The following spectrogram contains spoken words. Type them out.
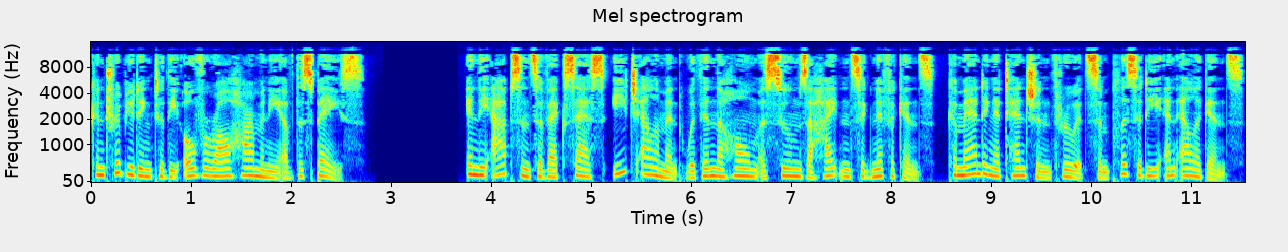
contributing to the overall harmony of the space. In the absence of excess, each element within the home assumes a heightened significance, commanding attention through its simplicity and elegance.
